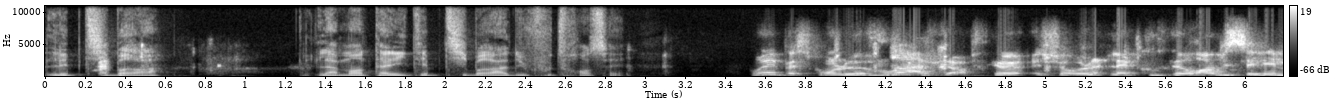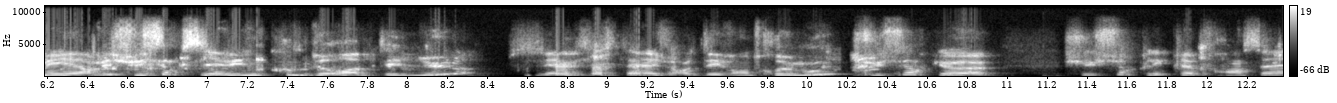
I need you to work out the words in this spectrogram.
les petits bras, la mentalité petit bras du foot français. Oui, parce qu'on le voit, parce que la- Coupe d'Europe, c'est les meilleurs, mais je suis sûr que s'il y avait une Coupe d'Europe des nuls, si elle existait, genre des ventres mous, je suis sûr que, je suis sûr que les clubs français,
